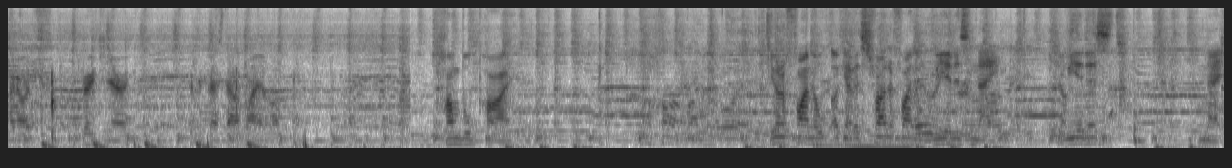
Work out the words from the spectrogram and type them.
I know it's very generic, but the best album I ever. Humble Pie. You gotta find the. Okay, let's try to find the weirdest name. Weirdest name.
